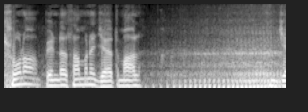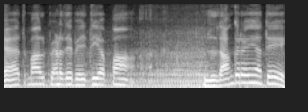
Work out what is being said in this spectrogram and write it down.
ਸੋਹਣਾ ਪਿੰਡ ਆ ਸਾਹਮਣੇ ਜੈਤਮਾਲ। ਜੈਤਮਾਲ ਪਿੰਡ ਦੇ ਵਿੱਚ ਦੀ ਆਪਾਂ ਲੰਘ ਰਹੇ ਹਾਂ ਤੇ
